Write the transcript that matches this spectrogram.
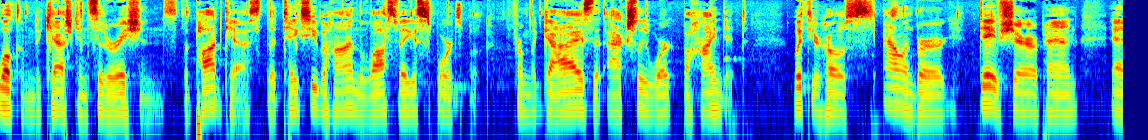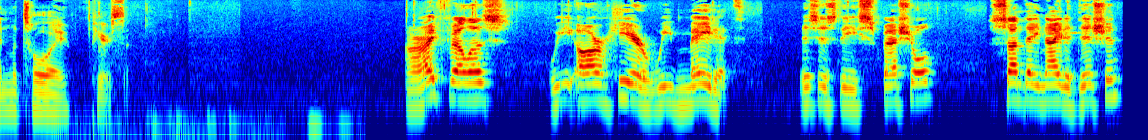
Welcome to Cash Considerations, the podcast that takes you behind the Las Vegas Sportsbook from the guys that actually work behind it, with your hosts Alan Berg, Dave Sharapan, and Matoy Pearson. All right, fellas, we are here. We made it. This is the special Sunday night edition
